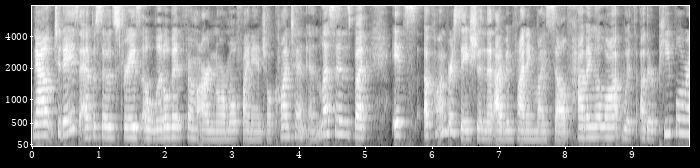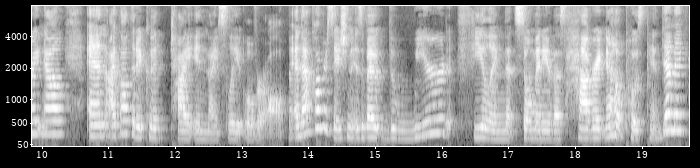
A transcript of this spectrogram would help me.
Now, today's episode strays a little bit from our normal financial content and lessons, but it's a conversation that I've been finding myself having a lot with other people right now, and I thought that it could tie in nicely overall. And that conversation is about the weird feeling that so many of us have right now post pandemic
